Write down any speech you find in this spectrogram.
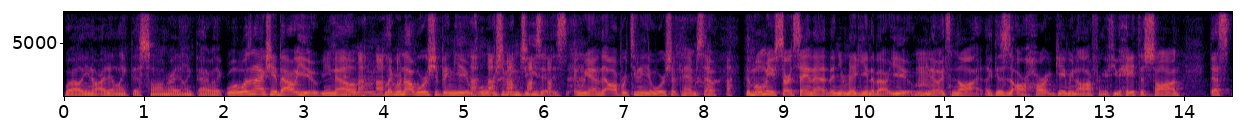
Well, you know, I didn't like this song, or I didn't like that. We're like, well, it wasn't actually about you, you know? like, we're not worshiping you. We're worshiping Jesus, and we have the opportunity to worship Him. So, the moment you start saying that, then you're making it about you. You know, it's not. Like, this is our heart giving offering. If you hate the song, that's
